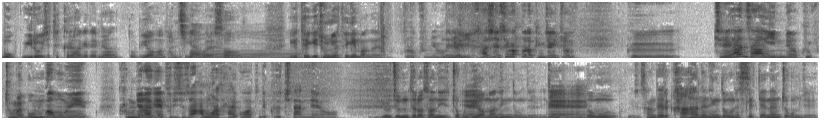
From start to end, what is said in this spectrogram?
목 위로 이제 태클을 하게 되면 또 위험한 반칙이라고 어... 해서 이게 되게 종류가 되게 많아요. 그렇군요. 네. 사실 생각보다 굉장히 좀 그 제한 사항이 있네요. 그 정말 몸과 몸이 강렬하게 부딪혀서 아무거나 다 할 것 같은데 그렇진 않네요. 요즘 들어서는 조금 네. 위험한 행동들, 이제 네. 너무 상대를 가하는 행동을 했을 때는 조금 이제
